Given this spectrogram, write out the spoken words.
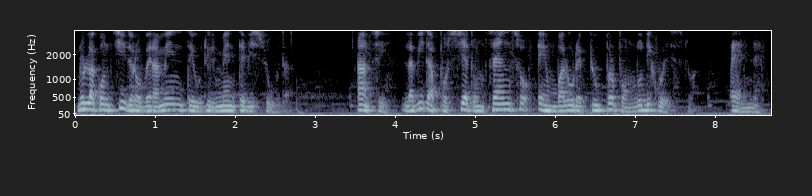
non la considero veramente utilmente vissuta. Anzi, la vita possiede un senso e un valore più profondo di questo. N.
